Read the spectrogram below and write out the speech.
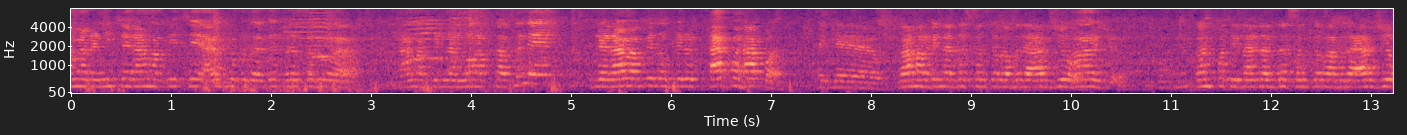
અમારે નીચે રામાપીર છે. આવજો બધા દર્શન કરવા. રામાપીરના નોરતા થશે ને એટલે રામાપીરનું પેલું થાપણ હાપર. એટલે રામાપીરના દર્શન કરવા બધા આવજો. આવજો. ગણપતિ દાદા દર્શન કરવા બધા આવજો?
